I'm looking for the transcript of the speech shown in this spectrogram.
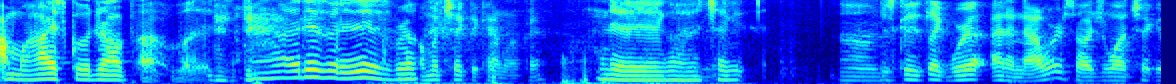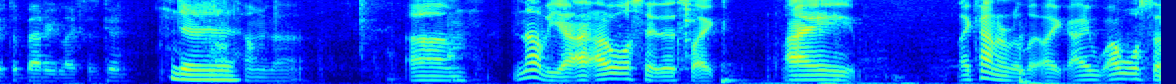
I'm a high school dropout, but uh, it is what it is, bro. I'm gonna check the camera, okay? Yeah, yeah, go ahead, check it. Um, Just because it's like we're at an hour, so I just want to check if the battery life is good. Yeah, yeah. don't yeah. tell me that. Um, no, but yeah, I, I will say this. Like, I, I kind of relate. Like, I, I will say,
